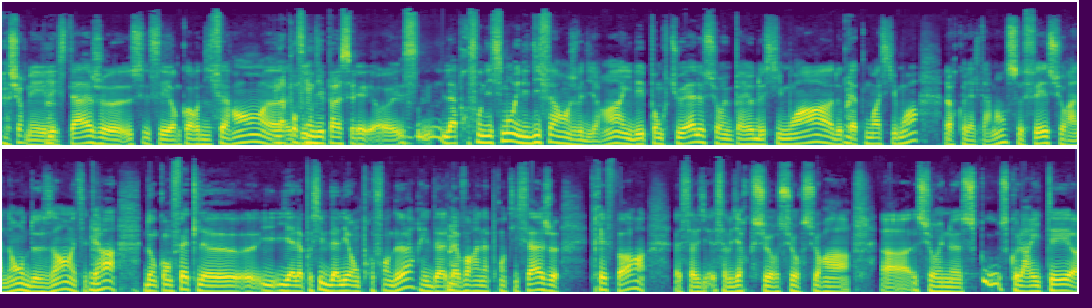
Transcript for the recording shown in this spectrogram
Bien sûr. Mais les stages, euh, c'est encore différent. On n'approfondit pas assez. Euh, l'approfondissement, il est différent, je veux dire. Hein. Il est ponctuel sur une période de six mois, de quatre mois, six mois, alors que l'alternance se fait sur un an, deux ans, etc. Mm. Donc en fait, le, il y a la possibilité d'aller en profondeur et d'avoir un apprentissage très fort. Ça veut, ça veut dire que sur sur sur un euh, sur une scolarité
